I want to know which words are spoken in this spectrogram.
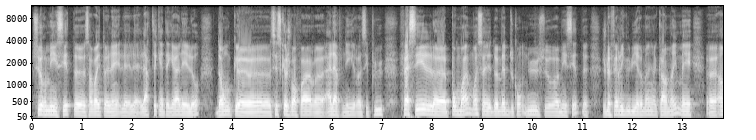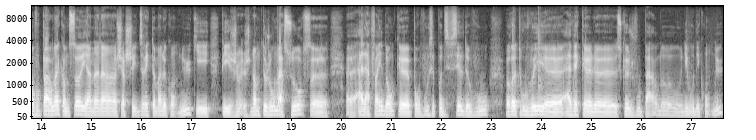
sur mes sites. ça va être l'article intégral est là. Donc, c'est ce que je vais faire à l'avenir. C'est plus facile pour moi. Moi, c'est de mettre du contenu sur mes sites. Le fais régulièrement quand même, mais euh, en vous parlant comme ça et en allant chercher directement le contenu, qui est, puis je, nomme toujours ma source euh, euh, à la fin, donc pour vous, c'est pas difficile de vous retrouver avec le, ce que je vous parle au niveau des contenus.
